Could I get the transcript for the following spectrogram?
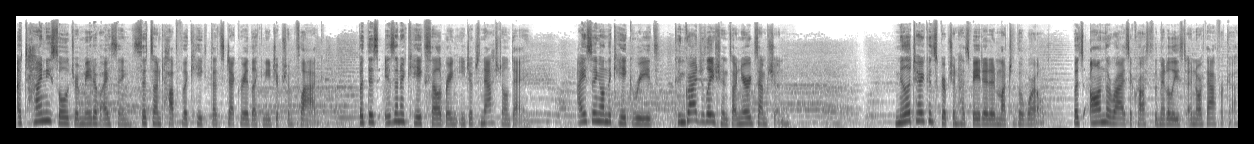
A tiny soldier made of icing sits on top of a cake that's decorated like an Egyptian flag. But this isn't a cake celebrating Egypt's National Day. Icing on the cake reads, Congratulations on your exemption. Military conscription has faded in much of the world, but it's on the rise across the Middle East and North Africa.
